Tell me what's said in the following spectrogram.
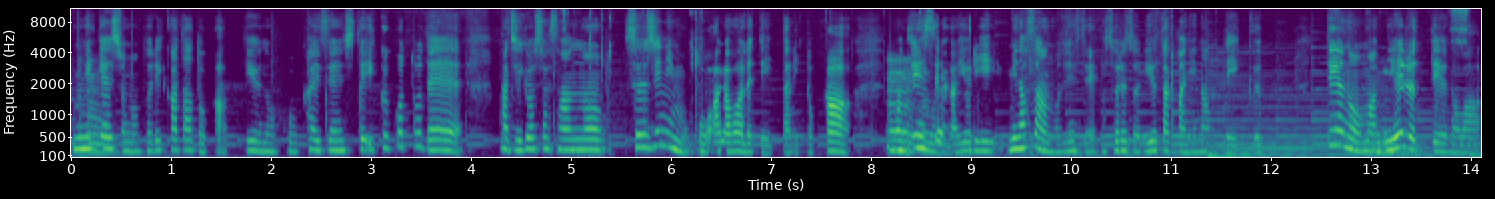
コミュニケーションの取り方とかっていうのをこう改善していくことで、まあ、事業者さんの数字にもこう現れていったりとか、まあ、人生がより皆さんの人生がそれぞれ豊かになっていくっていうのをまあ見えるっていうのは、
